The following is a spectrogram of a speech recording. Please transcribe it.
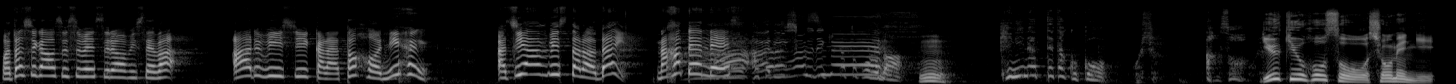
私がおすすめするお店は RBC から徒歩2分アジアンビストロ大那覇店で新しくできたところだ。うん気になってたここ。あ、そう。琉球放送を正面に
